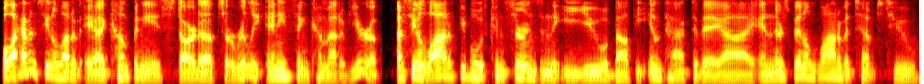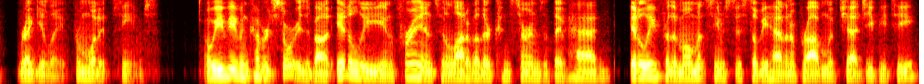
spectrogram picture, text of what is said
While I haven't seen a lot of AI companies, startups, or really anything come out of Europe, I've seen a lot of people with concerns in the EU about the impact of AI, and there's been a lot of attempts to regulate from what it seems. We've even covered stories about Italy and France and a lot of other concerns that they've had. Italy, for the moment, seems to still be having a problem with ChatGPT.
